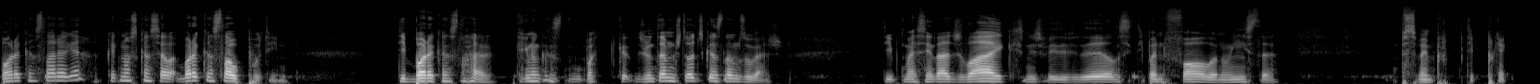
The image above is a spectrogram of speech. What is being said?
Bora cancelar a guerra. Por que é que não se cancela? Bora cancelar o Putin. Tipo, bora cancelar. Que é que não cancelamos? Juntamos todos cancelamos o gajo. Tipo, comecem a dar dislikes nos vídeos dele, assim, tipo, unfollow no Insta. Percebem por, tipo, porque, é que,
